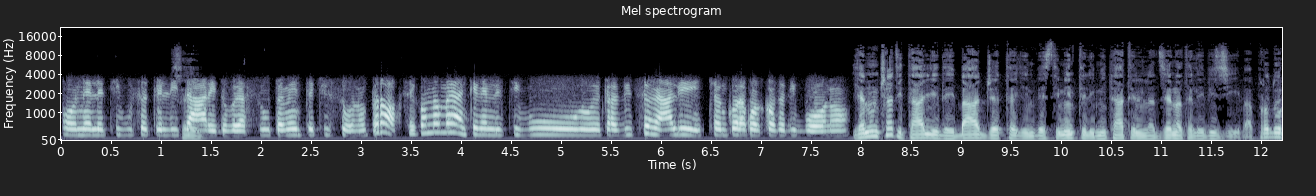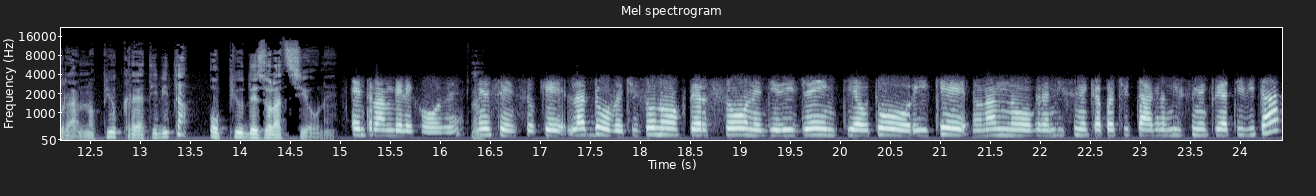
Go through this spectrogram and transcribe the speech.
o nelle TV satellitari sì. dove assolutamente ci sono, però secondo me anche nelle tv tradizionali c'è ancora qualcosa di buono. Gli annunciati tagli dei budget e gli investimenti limitati nell'azienda televisiva produrranno più creatività o più desolazione? Entrambe le cose, ah. nel senso che laddove ci sono persone, dirigenti, autori che non hanno grandissime capacità, grandissime creatività,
